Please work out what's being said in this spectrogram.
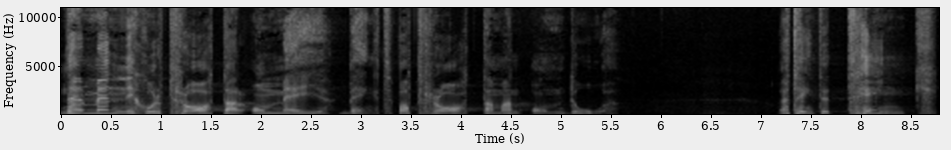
när människor pratar om mig, Bengt, vad pratar man om då? Jag tänkte, tänk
